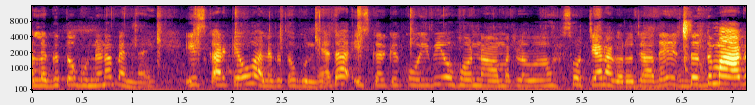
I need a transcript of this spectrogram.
ਅਲੱਗ ਤੋਂ ਗੁੰਨਣਾ ਪੈਂਦਾ ਹੈ ਇਸ ਕਰਕੇ ਉਹ ਅਲੱਗ ਤੋਂ ਗੁੰਨਿਆ ਤਾਂ ਇਸ ਕਰਕੇ ਕੋਈ ਵੀ ਉਹ ਨਾ ਮਤਲਬ ਸੋਚਿਆ ਨਾ ਕਰੋ ਜਿਆਦੇ ਦ- ਦਿਮਾਗ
